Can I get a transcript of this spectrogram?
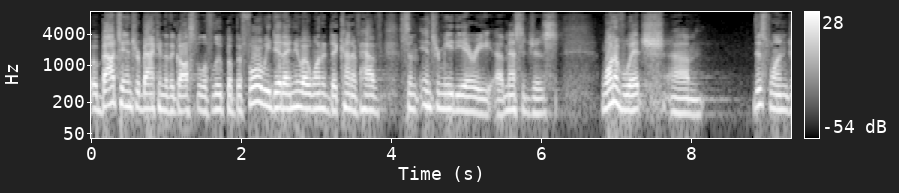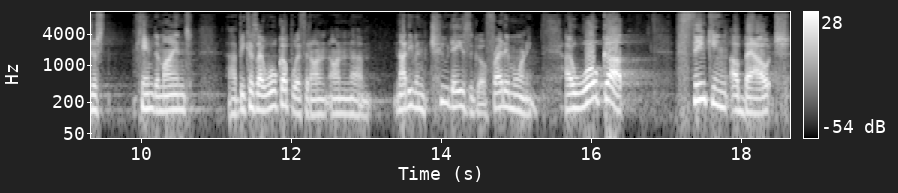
about to enter back into the Gospel of Luke, but before we did, I knew I wanted to kind of have some intermediary uh, messages. One of which, um, this one just came to mind uh, because I woke up with it on, on um, not even two days ago, Friday morning. I woke up thinking about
